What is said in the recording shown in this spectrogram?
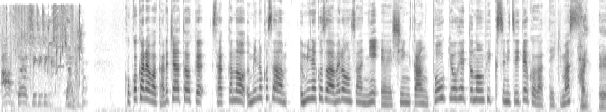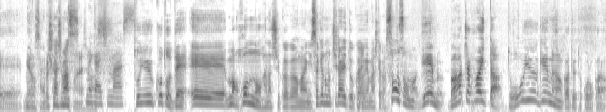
After Six Junction ここからはカルチャートーク作家の海猫さん海猫沢メロンさんに、えー新刊東京ヘッドノンフィックスについて伺っていきます、はい、えーメロンさんよろしくお願いします。お願いします。ということで、えーまあ、本のお話伺う前に先ほどもちらりと伺いましたが、そもそもはゲームバーチャファイターどういうゲームなのかというところから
